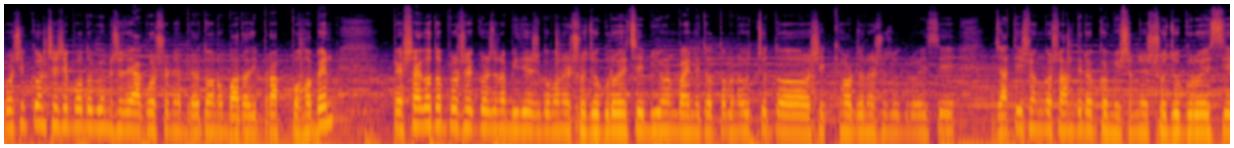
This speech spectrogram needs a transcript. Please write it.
প্রশিক্ষণ শেষে পদবী অনুসারে আকর্ষণীয় বেতন ও বাধাদি প্রাপ্য হবেন। পেশাগত প্রশিক্ষণের জন্য বিদেশ গমনের সুযোগ রয়েছে, বিমান বাহিনী তত্ত্বাবধানে উচ্চতর শিক্ষা অর্জনের সুযোগ রয়েছে, জাতিসংঘ শান্তিরক্ষা মিশনের সুযোগ রয়েছে,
